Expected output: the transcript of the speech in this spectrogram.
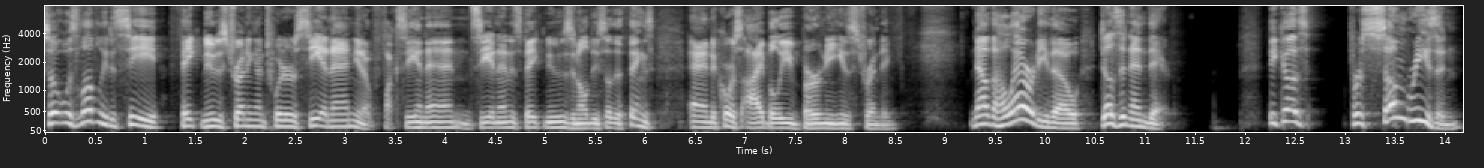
So it was lovely to see fake news trending on Twitter, CNN, you know, fuck CNN, and CNN is fake news and all these other things. And of course, I believe Bernie is trending. Now, the hilarity, though, doesn't end there. Because for some reason,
